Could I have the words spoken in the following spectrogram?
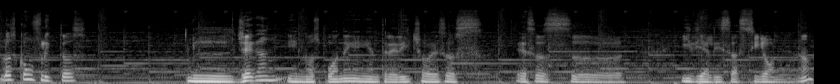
los conflictos llegan y nos ponen en entredicho esos, esas uh, idealizaciones, ¿no?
